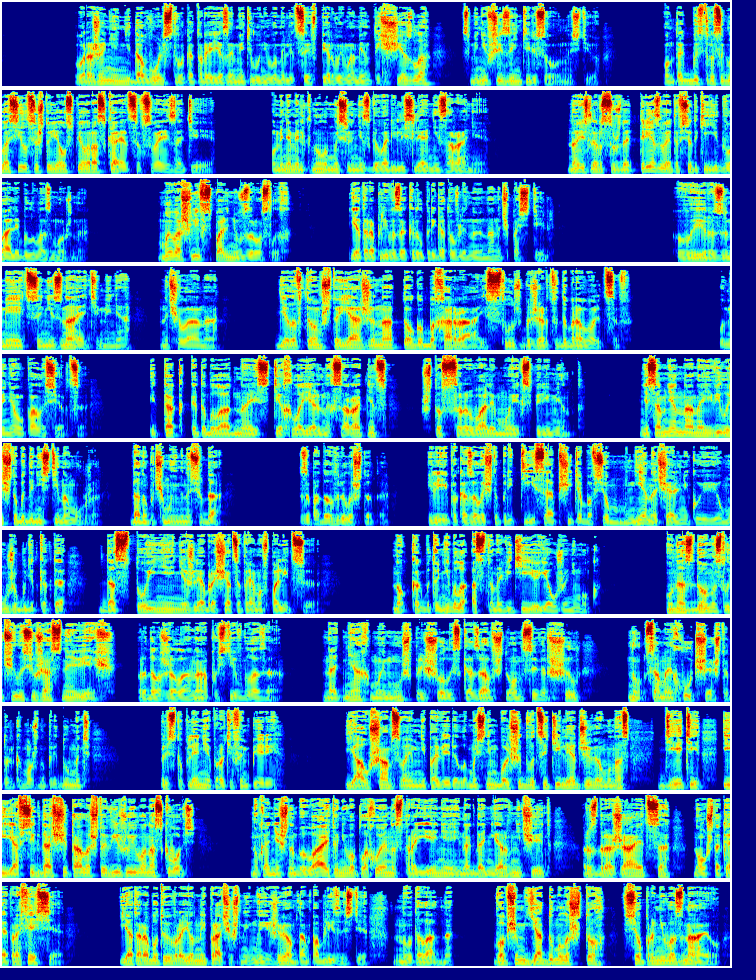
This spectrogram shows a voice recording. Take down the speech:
Выражение недовольства, которое я заметил у него на лице в первый момент, исчезло, сменившись заинтересованностью — он так быстро согласился, что я успел раскаяться в своей затее. У меня мелькнула мысль, не сговорились ли они заранее. Но если рассуждать трезво, это все-таки едва ли было возможно. Мы вошли в спальню взрослых. Я торопливо закрыл приготовленную на ночь постель. «Вы, разумеется, не знаете меня», — начала она. «Дело в том, что я жена Того Бахара из службы жертв добровольцев». У меня упало сердце. Итак, это была одна из тех лояльных соратниц, что срывали мой эксперимент. Несомненно, она явилась, чтобы донести на мужа. Да, но почему именно сюда? Заподозрила что-то? Или ей показалось, что прийти и сообщить обо всем мне, начальнику ее мужа, будет как-то достойнее, нежели обращаться прямо в полицию. Но, как бы то ни было, остановить ее я уже не мог. «У нас дома случилась ужасная вещь», — продолжала она, опустив глаза. «На днях мой муж пришел и сказал, что он совершил, ну, самое худшее, что только можно придумать, преступление против империи. Я ушам своим не поверила. Мы с ним больше двадцати лет живем, у нас дети, и я всегда считала, что вижу его насквозь. Ну, конечно, бывает у него плохое настроение, иногда нервничает, раздражается, но уж такая профессия. Я-то работаю в районной прачечной, мы и живем там поблизости. Ну да ладно. В общем, я думала, что все про него знаю,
